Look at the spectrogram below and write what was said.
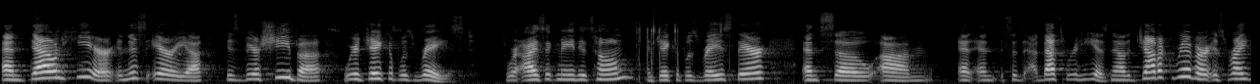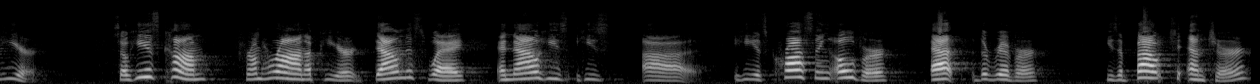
And down here in this area is Beersheba, where Jacob was raised. It's where Isaac made his home, and Jacob was raised there. And so, um, and, and so that's where he is. Now, the Jabbok River is right here. So he has come from Haran up here, down this way, and now he's, he's uh, he is crossing over at the river. He's about to enter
